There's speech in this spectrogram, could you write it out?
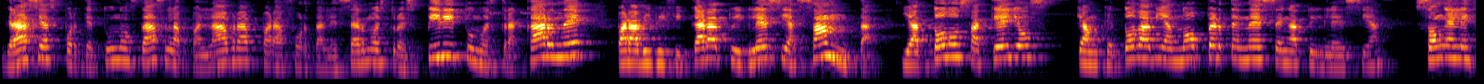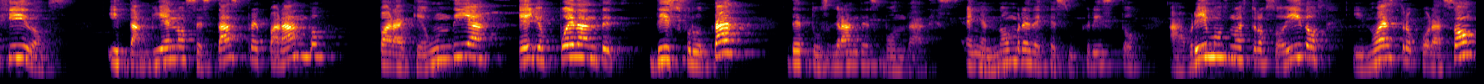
Gracias porque tú nos das la palabra para fortalecer nuestro espíritu, nuestra carne, para vivificar a tu iglesia santa y a todos aquellos que aunque todavía no pertenecen a tu iglesia, son elegidos y también los estás preparando para que un día ellos puedan disfrutar de tus grandes bondades. En el nombre de Jesucristo, abrimos nuestros oídos y nuestro corazón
